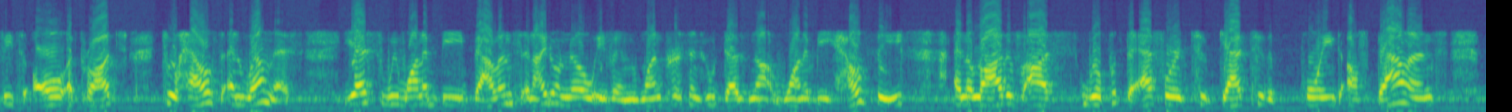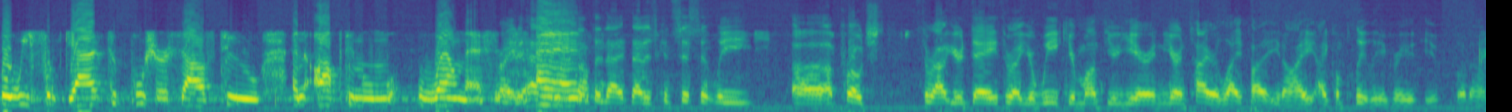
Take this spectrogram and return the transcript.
fits all approach to health and wellness. Yes, we want to be balanced, and I don't know even one person who does not want to be healthy, and a lot of us will put the effort to get to the point of balance, but we forget to push ourselves to an optimum wellness. Right. It has and to be something that, that is consistently uh, approached throughout your day, throughout your week, your month, your year, and your entire life. I, you know, I, I completely agree with you. But, um,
